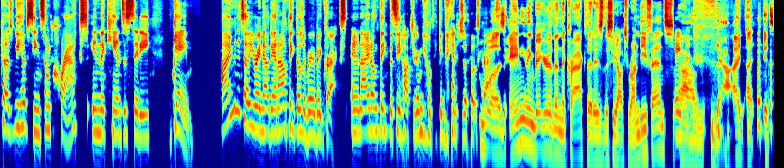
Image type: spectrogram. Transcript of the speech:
because we have seen some cracks in the Kansas City game. I'm going to tell you right now, Dan, I don't think those are very big cracks. And I don't think the Seahawks are going to be able to take advantage of those cracks. Well, is anything bigger than the crack that is the Seahawks run defense? Um, yeah, I, I, it's,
